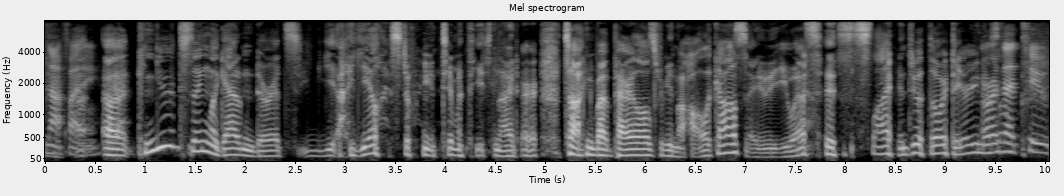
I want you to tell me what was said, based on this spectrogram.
Not funny. Uh, Okay. can you sing like Adam Duritz, Yale historian Timothy Snyder, talking about parallels between the Holocaust and the U.S. is slide into authoritarianism? or is that too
